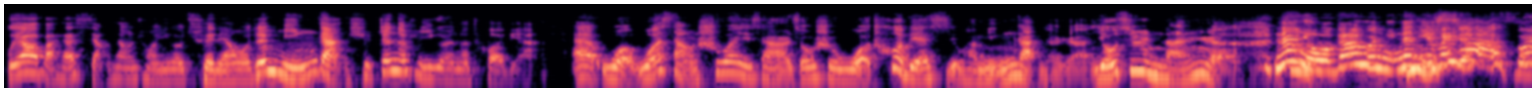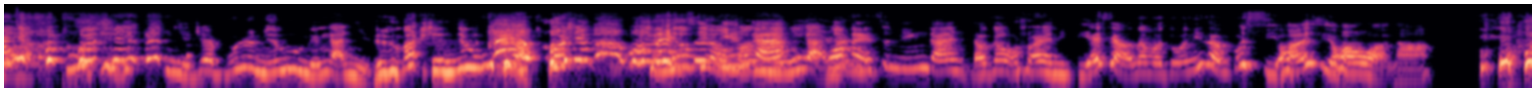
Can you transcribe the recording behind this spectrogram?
不要把它想象成一个缺点。我觉得敏感是真的是一个人的特点。哎，我我想说一下，就是我特别喜欢敏感的人，尤其是男人。那你我刚才说你，那你为啥不是不是你这不是敏不敏感，你这他妈神经病！不是我每次敏感，我每次敏感，你都跟我说，哎，你别想那么多，你怎么不喜欢喜欢我呢？我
